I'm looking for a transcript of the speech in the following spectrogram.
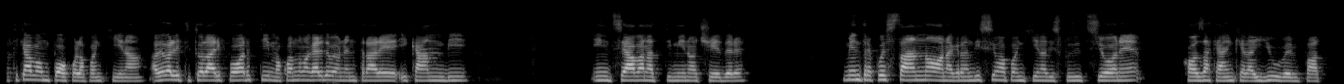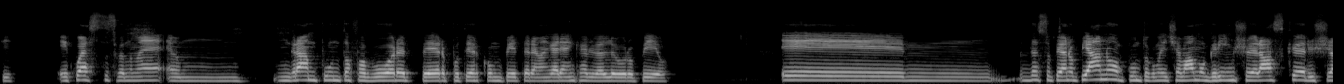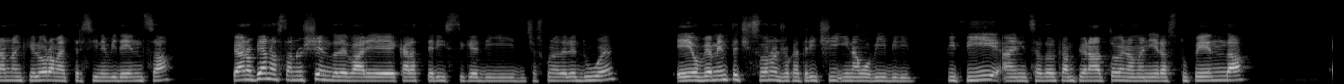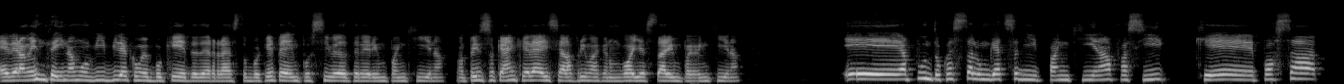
faticava un po' con la panchina, aveva le titolari forti, ma quando magari dovevano entrare i cambi, iniziava un attimino a cedere. Mentre quest'anno ha una grandissima panchina a disposizione, cosa che anche la Juve, infatti. E questo, secondo me, è un un gran punto a favore per poter competere magari anche a livello europeo. E ehm, adesso piano piano, appunto come dicevamo, Grimshaw e Rusk riusciranno anche loro a mettersi in evidenza. Piano piano stanno uscendo le varie caratteristiche di, di ciascuna delle due e ovviamente ci sono giocatrici inamovibili. Fifi ha iniziato il campionato in una maniera stupenda, è veramente inamovibile come Bochete del resto. Bochete è impossibile da tenere in panchina, ma penso che anche lei sia la prima che non voglia stare in panchina. E appunto questa lunghezza di panchina fa sì che possa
